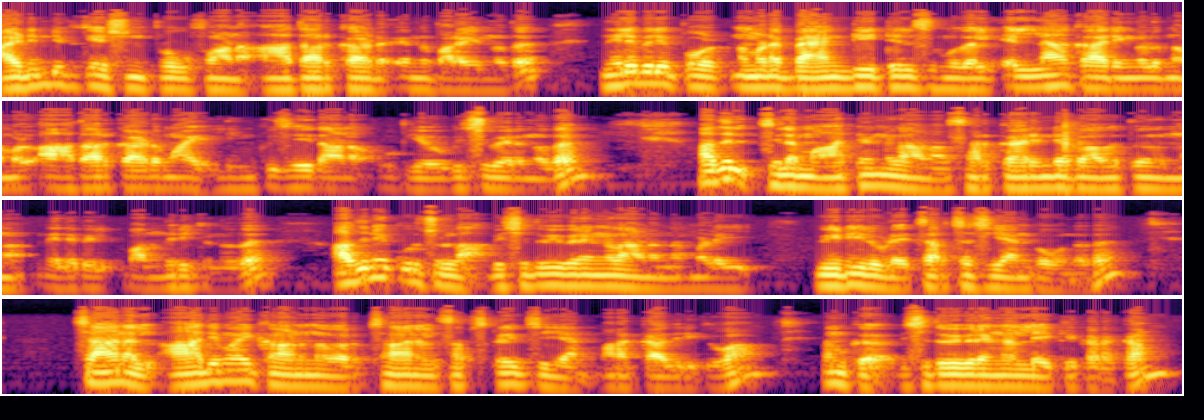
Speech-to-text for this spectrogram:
ഐഡന്റിഫിക്കേഷൻ പ്രൂഫാണ് ആധാർ കാർഡ് എന്ന് പറയുന്നത്. നിലവിലിപ്പോൾ നമ്മുടെ ബാങ്ക് ഡീറ്റെയിൽസ് മുതൽ എല്ലാ കാര്യങ്ങളും നമ്മൾ ആധാർ കാർഡുമായി ലിങ്ക് ചെയ്താണ് ഉപയോഗിച്ചു വരുന്നത്. അതിൽ ചില മാറ്റങ്ങളാണ് സർക്കാരിന്റെ ഭാഗത്തു നിന്ന് നിലവിൽ വന്നിരിക്കുന്നത്. അതിനെക്കുറിച്ചുള്ള വിശദവിവരങ്ങളാണ് നമ്മൾ ഈ വീഡിയോയിലൂടെ ചർച്ച ചെയ്യാൻ പോകുന്നത്. ചാനൽ ആദ്യമായി കാണുന്നവർ ചാനൽ സബ്സ്ക്രൈബ് ചെയ്യാൻ മറക്കാതിരിക്കുക. നമുക്ക് വിശദവിവരങ്ങളിലേക്ക് കടക്കാം.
